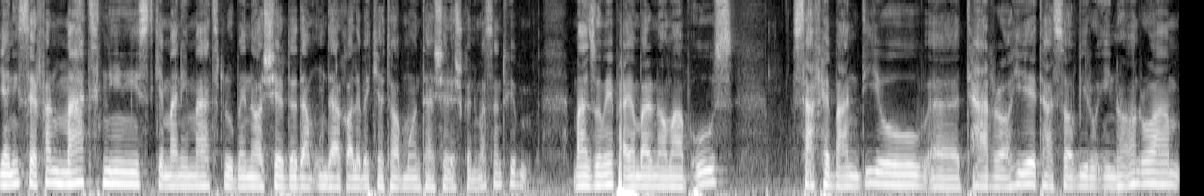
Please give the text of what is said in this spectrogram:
یعنی صرفا متنی نیست که من این متن رو به ناشر دادم اون در قالب کتاب منتشرش کنیم. مثلا توی منظومه پیامبر نامبعوث صفحه بندی و طراحی تصاویر و اینها رو هم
